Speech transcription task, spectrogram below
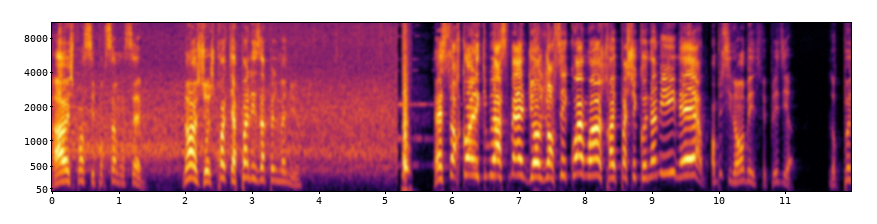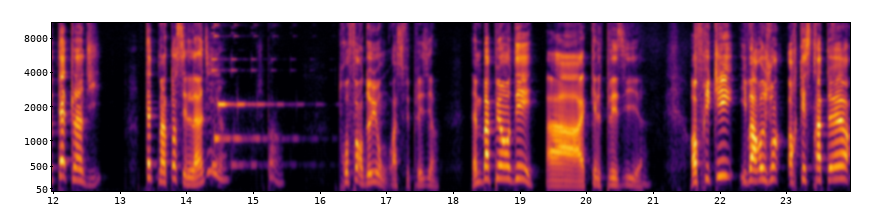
Ah ouais, je pense que c'est pour ça, mon Seb. Non, je, crois qu'il n'y a pas les appels Manu. Elle sort quand l'équipe de la semaine? J'en sais quoi, moi? Je travaille pas chez Konami, merde En plus, il est en B, ça fait plaisir. Donc peut-être lundi. Peut-être maintenant, c'est lundi. hein. Je sais pas. hein. Trop fort de Yon. Ah, ça fait plaisir. Mbappé en D. Ah, quel plaisir. En friki, il va rejoindre orchestrateur.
